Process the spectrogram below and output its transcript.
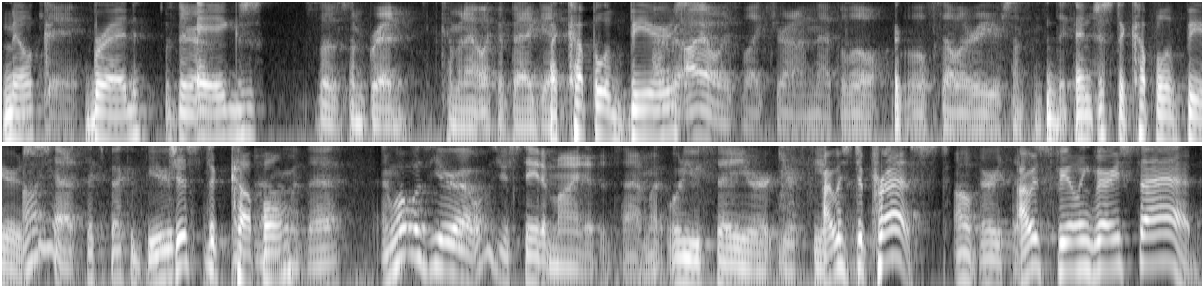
milk, Okay. bread, Was there a- eggs, So some bread coming out like a baguette. a couple of beers, I, I always like drawing that, the little the little celery or something sticking. and out. just a couple of beers. Oh yeah, six pack of beers. Just a couple. with that. And what was your uh, what was your state of mind at the time? What, what do you say you're you're feeling? I was depressed. Oh, very sad. I was feeling very sad.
